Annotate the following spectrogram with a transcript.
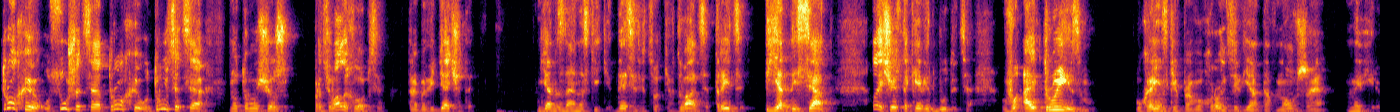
трохи усушаться, трохи утрусяться. Ну тому що ж працювали хлопці, треба віддячити. Я не знаю наскільки 10%, 20, 30, 50, але щось таке відбудеться. В альтруїзм українських правоохоронців я давно вже не вірю.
